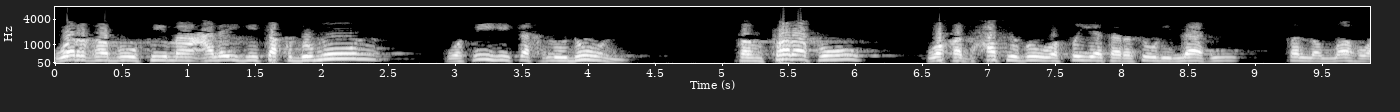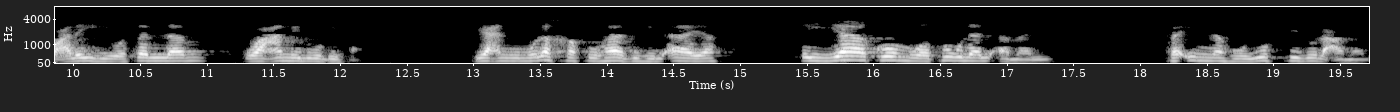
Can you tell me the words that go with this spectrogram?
وارغبوا فيما عليه تقدمون وفيه تخلدون فانصرفوا وقد حفظوا وصية رسول الله صلى الله عليه وسلم وعملوا بها. يعني ملخص هذه الآية إياكم وطول الأمل فإنه يفسد العمل.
